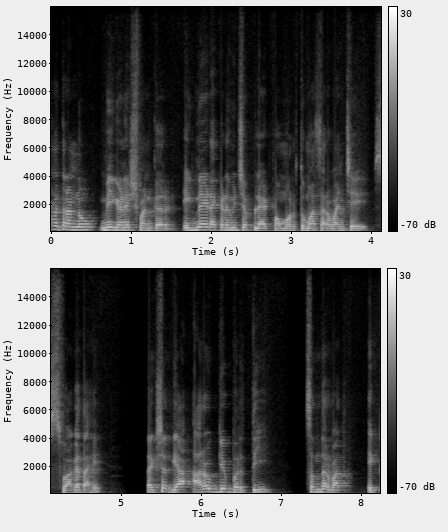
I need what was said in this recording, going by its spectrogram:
मित्रांनो मी गणेश मानकर इग्नाइट अकॅडमीच्या प्लॅटफॉर्मवर तुम्हा सर्वांचे स्वागत आहे. लक्षात घ्या आरोग्य भरती संदर्भात एक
